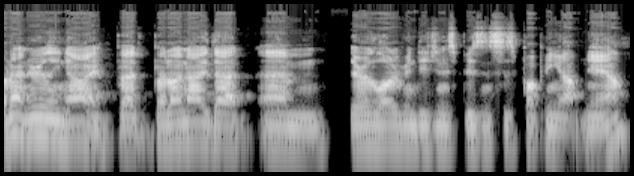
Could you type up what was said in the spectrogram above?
I don't really know, but but I know that um, there are a lot of Indigenous businesses popping up now,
